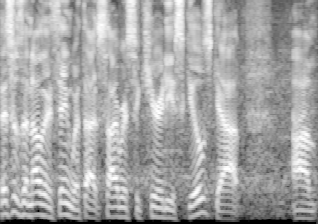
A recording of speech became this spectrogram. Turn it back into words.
This is another thing with that cybersecurity skills gap um,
